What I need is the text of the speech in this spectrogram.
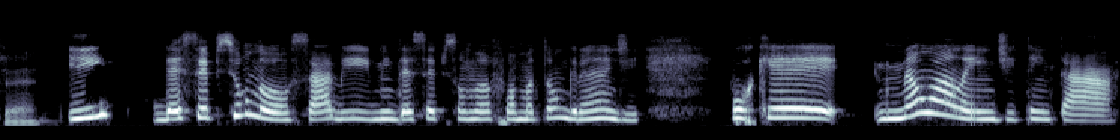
Certo. E decepcionou, sabe? Me decepcionou de uma forma tão grande, porque não além de tentar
